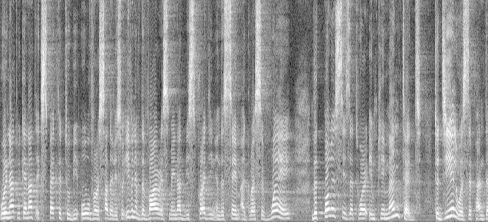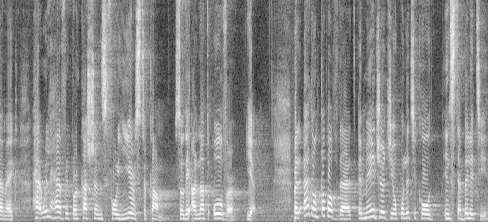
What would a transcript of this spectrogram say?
We're not, we cannot expect it to be over suddenly. So even if the virus may not be spreading in the same aggressive way, the policies that were implemented to deal with the pandemic ha will have repercussions for years to come. So they are not over yet. But add on top of that a major geopolitical instability,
